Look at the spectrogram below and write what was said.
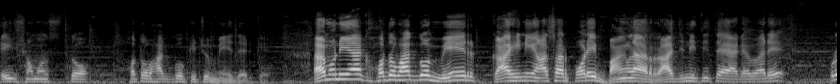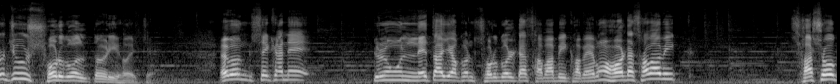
এই সমস্ত হতভাগ্য কিছু মেয়েদেরকে। এমনই এক হতভাগ্য মেয়ের কাহিনী আসার পরে বাংলার রাজনীতিতে একেবারে প্রচুর শোরগোল তৈরি হয়েছে। এবং সেখানে তৃণমূল নেতা যখন শোরগোলটা স্বাভাবিক হবে, এবং হওয়াটা স্বাভাবিক, শাসক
